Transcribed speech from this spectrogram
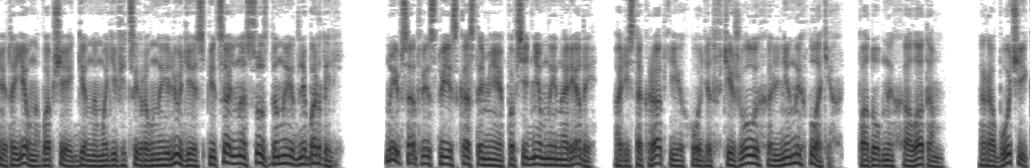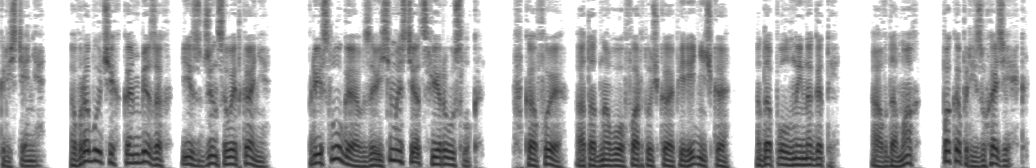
Это явно вообще генно-модифицированные люди, специально созданные для борделей. Ну и в соответствии с кастами повседневные наряды, аристократки ходят в тяжелых льняных платьях, подобных халатам, рабочие крестьяне в рабочих комбезах из джинсовой ткани, прислуга в зависимости от сферы услуг, в кафе от одного фартучка-передничка до полной ноготы, а в домах — по капризу хозяек.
